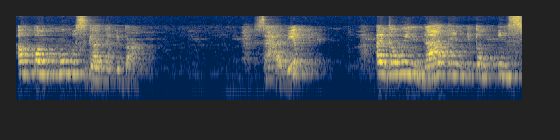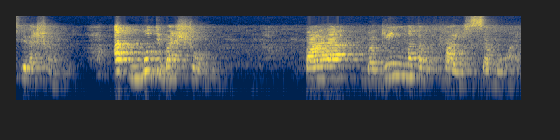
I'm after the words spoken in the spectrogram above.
ang panghuhusga ng iba. Sa halip, ay gawin natin itong inspirasyon at motibasyon para maging matagumpay sa buhay.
